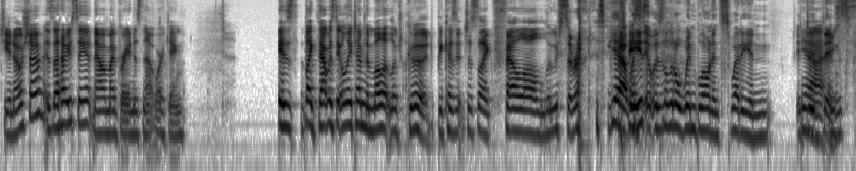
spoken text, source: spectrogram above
Geonosia? Is that how you say it? Now my brain is not working. Is like that was the only time the mullet looked good because it just like fell all loose around his Yeah, it was it was a little windblown and sweaty and it Yeah, did things.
